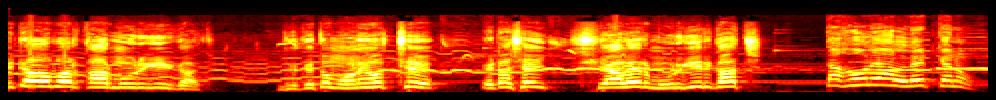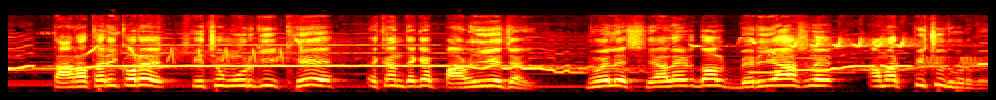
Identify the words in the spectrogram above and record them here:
এটা আবার কার মুরগির গাছ? দেখে তো মনে হচ্ছে এটা সেই শিয়ালের মুরগির গাছ। তাহলে আর লেট কেন? তাড়াতাড়ি করে কিছু মুরগি খেয়ে এখান থেকে পালিয়ে যাই। নইলে শিয়ালের দল বেরিয়ে আসলে আমার পিছু ধরবে।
